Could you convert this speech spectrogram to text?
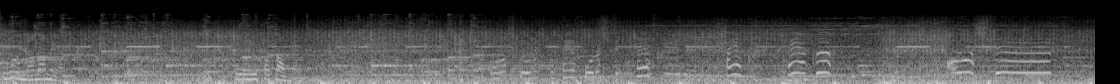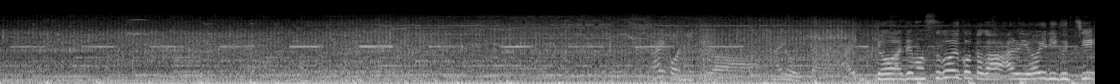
すごい斜めこういうパターンもある下ろして下ろして。早く。下ろして。早く。早く早く下ろしてはいこんにちは。はいおいた。はい今日はでもすごいことがあるよ。入り口。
